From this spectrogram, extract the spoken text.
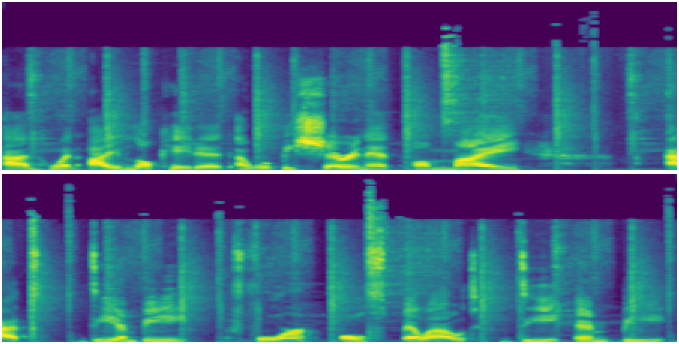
and when I locate it, I will be sharing it on my at DMB for all spell out DMBFOR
